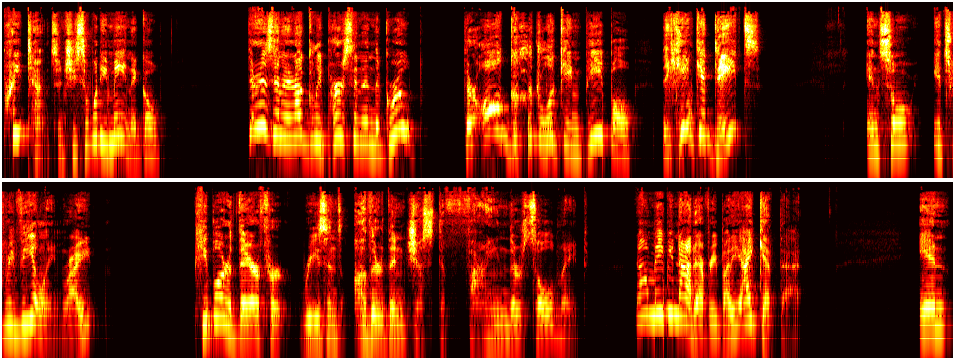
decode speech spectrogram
pretense. And she said, What do you mean? I go, There isn't an ugly person in the group. They're all good looking people. They can't get dates. And so it's revealing, right? People are there for reasons other than just to find their soulmate. Now, maybe not everybody. I get that. And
